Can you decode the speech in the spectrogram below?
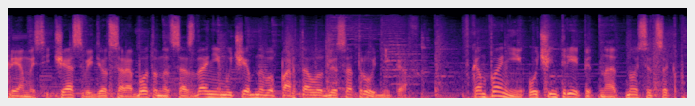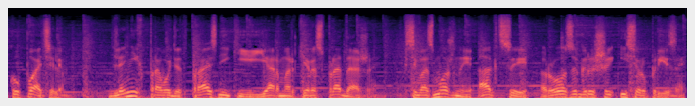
Прямо сейчас ведется работа над созданием учебного портала для сотрудников. Компании очень трепетно относятся к покупателям. Для них проводят праздники и ярмарки распродажи, всевозможные акции, розыгрыши и сюрпризы.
